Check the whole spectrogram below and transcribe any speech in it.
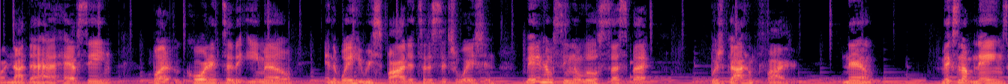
or not that i have seen but according to the email and the way he responded to the situation made him seem a little suspect which got him fired now Mixing up names,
